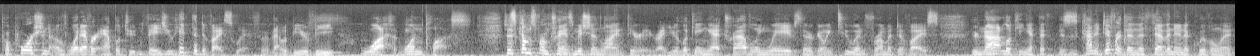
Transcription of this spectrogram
proportion of whatever amplitude and phase you hit the device with. Or that would be your V1 plus. So this comes from transmission line theory, right? You're looking at traveling waves that are going to and from a device. You're not looking at the, this is kind of different than the Thevenin equivalent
